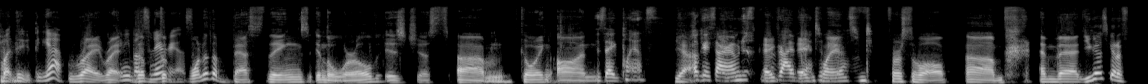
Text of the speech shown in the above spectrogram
What? The, yeah. Right, right. me both scenarios. one of the best things in the world is just um, going on. Is eggplants? Yeah. Okay, sorry. I'm just Egg- drive that into the eggplants. First of all, um, and then you guys got to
